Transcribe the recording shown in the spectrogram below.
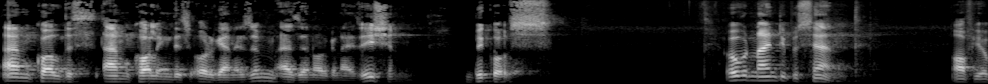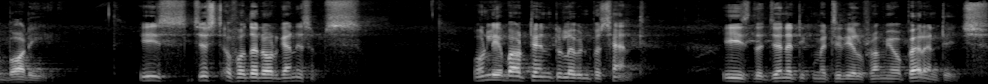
I'm called this… I'm calling this organism as an organization because over ninety percent of your body is just of other organisms. Only about ten to eleven percent is the genetic material from your parentage.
